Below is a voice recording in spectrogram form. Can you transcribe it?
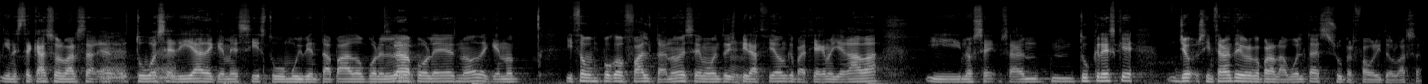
y en este caso el Barça eh, tuvo ese día de que Messi estuvo muy bien tapado por el Sí. Nápoles, ¿no? De que no hizo un poco falta, ¿no? Ese Mm. momento de inspiración que parecía que no llegaba y no sé, o sea, mm, ¿tú crees que yo sinceramente yo creo que para la vuelta es súper favorito el Barça?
